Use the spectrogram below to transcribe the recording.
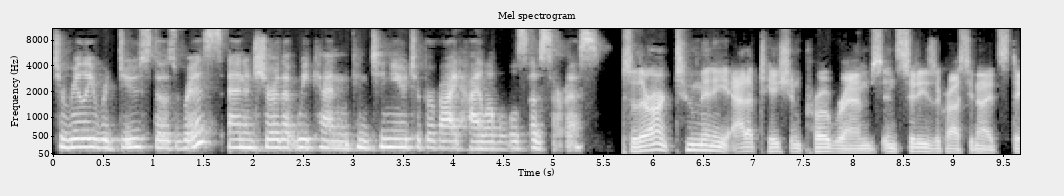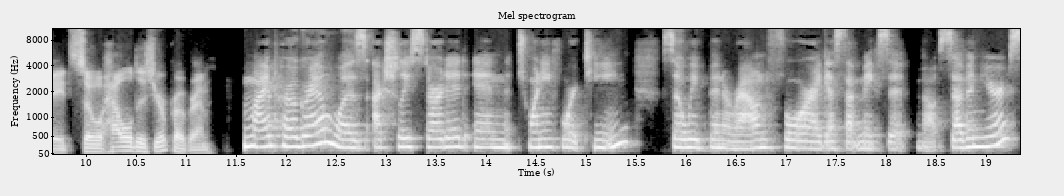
to really reduce those risks and ensure that we can continue to provide high levels of service. So there aren't too many adaptation programs in cities across the United States. So how old is your program? My program was actually started in 2014. So we've been around for, I guess that makes it about seven years.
